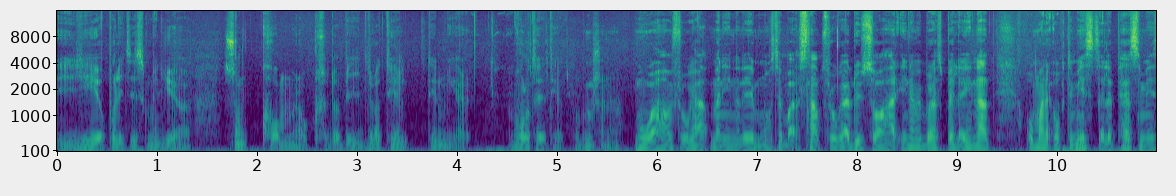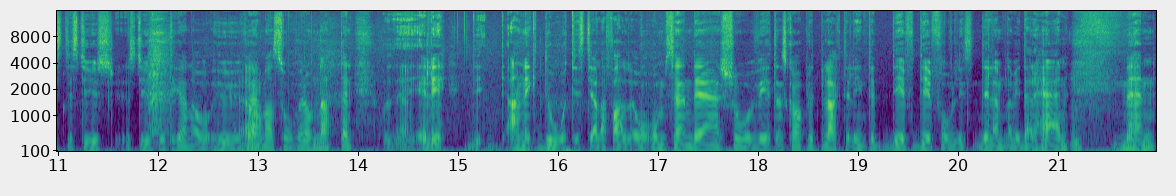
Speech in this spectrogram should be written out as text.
geopolitisk miljö som kommer också då bidra till, till mer volatilitet på börserna. Moa har en fråga, men innan det måste jag bara snabbt fråga. Du sa här innan vi började spela in att om man är optimist eller pessimist, det styrs, styrs lite grann av hur, hur ja. väl man sover om natten. Ja. Eller det, anekdotiskt i alla fall. Om sen det är så vetenskapligt belagt eller inte, det, det, får vi, det lämnar vi därhän. Mm. Men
